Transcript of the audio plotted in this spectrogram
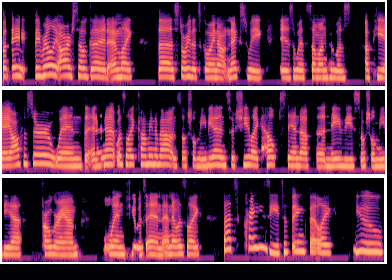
But they they really are so good and like the story that's going out next week is with someone who was a PA officer when the internet was like coming about and social media and so she like helped stand up the Navy's social media program when she was in and it was like that's crazy to think that like you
